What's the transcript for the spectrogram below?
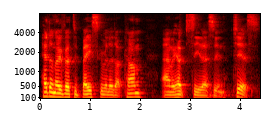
head on over to bassgorilla.com and we hope to see you there soon. Cheers!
